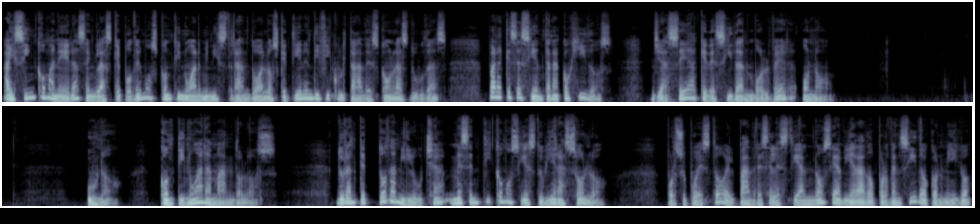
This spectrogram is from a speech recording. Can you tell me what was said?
hay cinco maneras en las que podemos continuar ministrando a los que tienen dificultades con las dudas para que se sientan acogidos, ya sea que decidan volver o no. 1. Continuar amándolos. Durante toda mi lucha me sentí como si estuviera solo, por supuesto, el Padre Celestial no se había dado por vencido conmigo,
